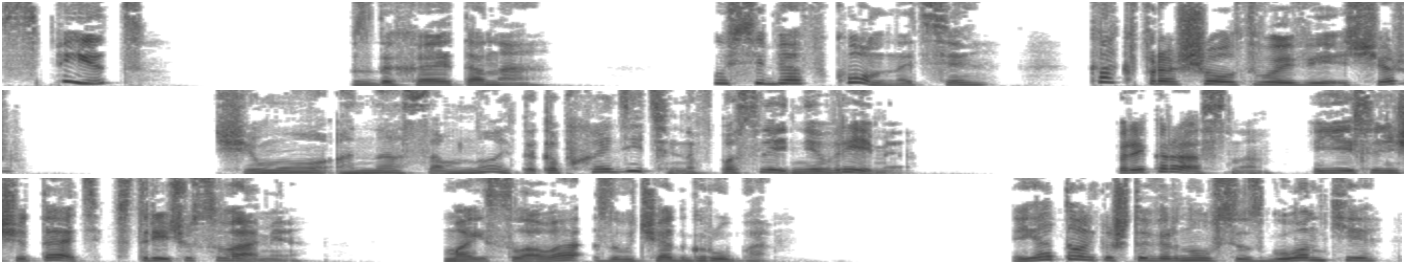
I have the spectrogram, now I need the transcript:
«Спит», — вздыхает она. «У себя в комнате. Как прошел твой вечер?» Чему она со мной так обходительна в последнее время? Прекрасно, если не считать встречу с вами. Мои слова звучат грубо. Я только что вернулся с гонки —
